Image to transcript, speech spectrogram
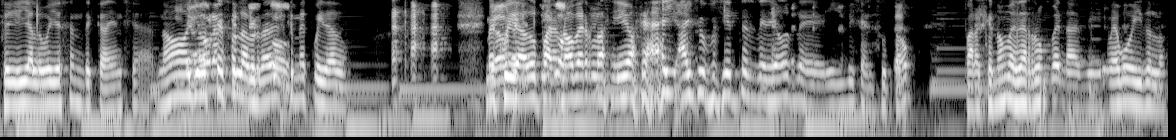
Sí, ya lo veías en decadencia. No, yo es que eso la verdad es que me he cuidado. me he cuidado para no verlo así, o sea, hay, suficientes videos de Elvis en su top para que no me derrumben a mi nuevo ídolo.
